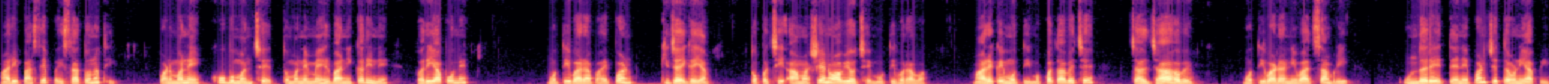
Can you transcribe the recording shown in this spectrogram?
મારી પાસે પૈસા તો નથી, પણ મને ખૂબ મન છે, તો મને મહેરબાની કરીને ભરી આપો ને. મોતીવાળા ભાઈ પણ ખીજાઈ ગયા. તો પછી આમાં શેનો આવ્યો છે મોતી ભરાવા મારે કંઈ મોતી મફત આવે છે? ચાલ જા હવે. મોતીવાળાની વાત સાંભળી ઉંદરે તેને પણ ચેતવણી આપી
